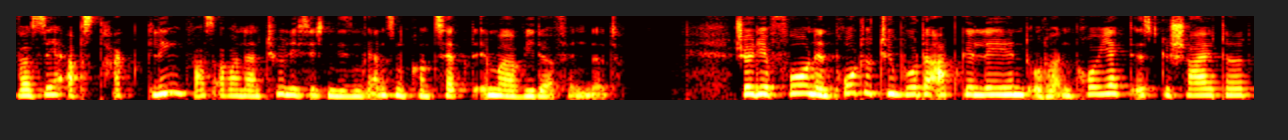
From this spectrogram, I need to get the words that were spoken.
was sehr abstrakt klingt, was aber natürlich sich in diesem ganzen Konzept immer wiederfindet. Stell dir vor, ein Prototyp wurde abgelehnt oder ein Projekt ist gescheitert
